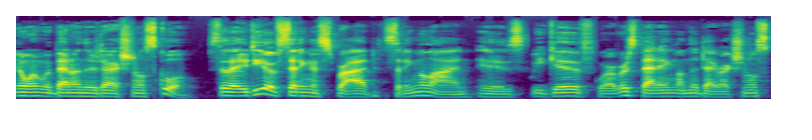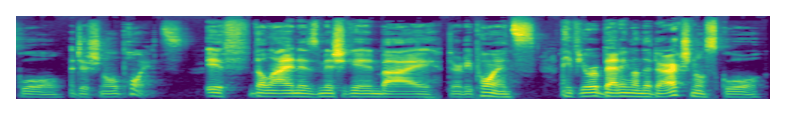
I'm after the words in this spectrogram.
No one would bet on the directional school. So the idea of setting a spread, setting a line, is we give whoever's betting on the directional school additional points. If the line is Michigan by 30 points, if you're betting on the directional school,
